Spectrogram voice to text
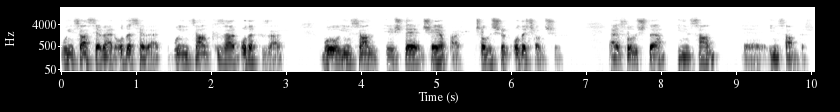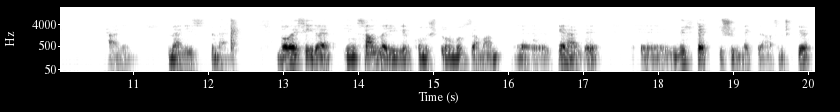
Bu insan sever, o da sever. Bu insan kızar, o da kızar. Bu insan e, işte şey yapar, çalışır, o da çalışır. Yani sonuçta insan e, insandır. Yani man is human. Dolayısıyla insanla ilgili konuştuğumuz zaman e, genelde e, müspet düşünmek lazım. Çünkü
